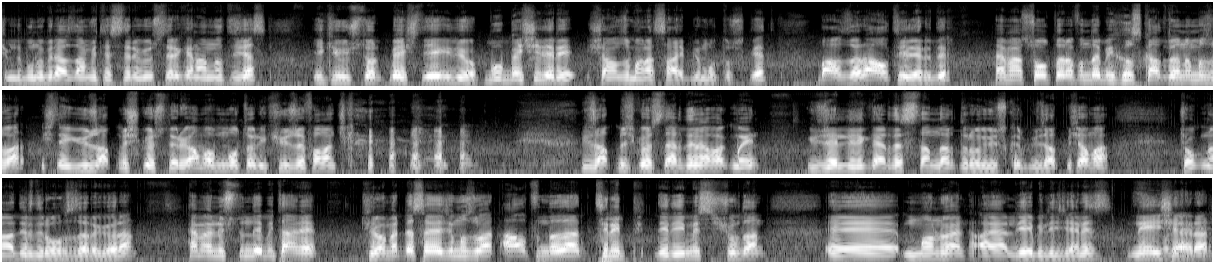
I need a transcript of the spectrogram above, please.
Şimdi bunu birazdan vitesleri gösterirken anlatacağız. 2, 3, 4, 5 diye gidiyor. Bu 5 ileri şanzımana sahip bir motosiklet. Bazıları 6 ileridir. Hemen sol tarafında bir hız kadranımız var. İşte 160 gösteriyor ama bu motor 200'e falan çıkıyor. 160 gösterdiğine bakmayın. 150'liklerde standarttır o 140-160 ama çok nadirdir o hızları gören. Hemen üstünde bir tane kilometre sayacımız var. Altında da trip dediğimiz şuradan eee, manuel ayarlayabileceğiniz ne işe yarar?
